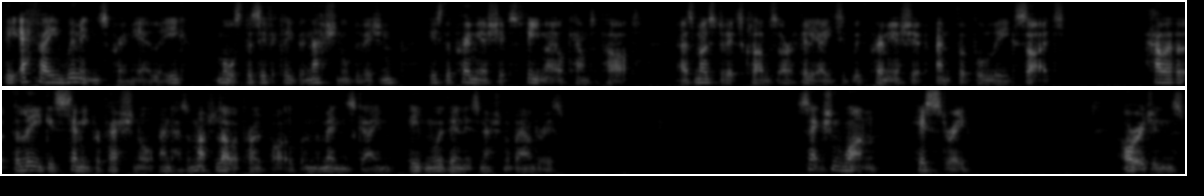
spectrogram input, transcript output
The FA Women's Premier League, more specifically the National Division, is the Premiership's female counterpart, as most of its clubs are affiliated with Premiership and Football League sides. However, the league is semi-professional and has a much lower profile than the men's game, even within its national boundaries. Section 1. History Origins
